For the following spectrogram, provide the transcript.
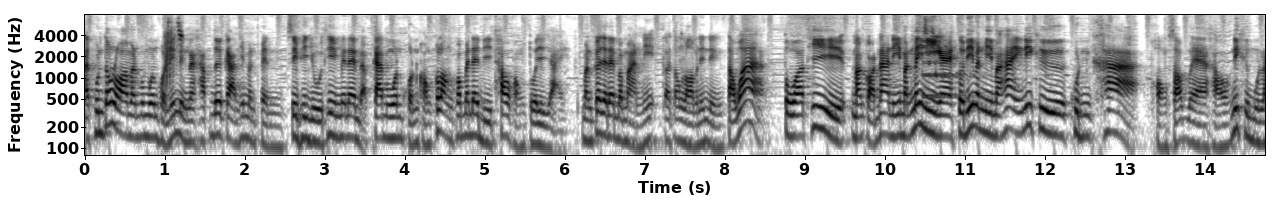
แต่คุณต้องรอมันประมวลผลนิดนึงนะครับ ด้วยการที่มันเป็น CPU ที่ไม่ได้แบบการประมวลผลของกล้องก็ไม่ได้ดีเท่าของตัวใหญ่ๆ มันก็จะได้ประมาณนี้ก็ต้องรอมันนิดนึง แต่ว่าตัวที่มาก่อนหน้านี้มันไม่มีไง ตัวนี้มันมีมาให้นี่คือคุณค่าของซอฟต์แวร์เขานี่คือมูล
